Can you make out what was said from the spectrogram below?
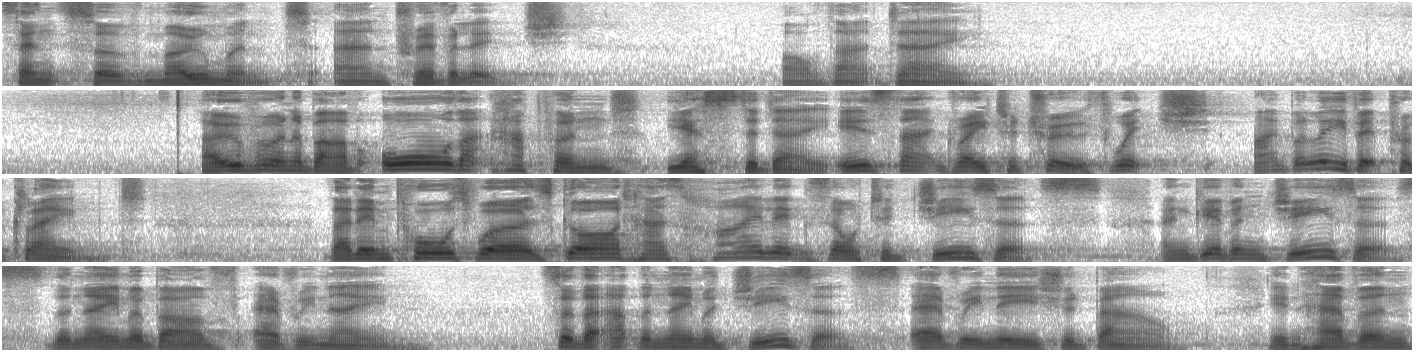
sense of moment and privilege of that day. Over and above all that happened yesterday is that greater truth, which I believe it proclaimed that in Paul's words, God has highly exalted Jesus and given Jesus the name above every name, so that at the name of Jesus every knee should bow in heaven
